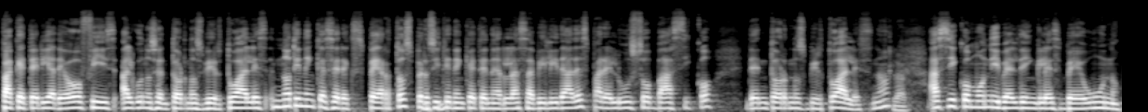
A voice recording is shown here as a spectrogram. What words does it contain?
paquetería de Office, algunos entornos virtuales. No tienen que ser expertos, pero sí tienen que tener las habilidades para el uso básico de entornos virtuales, ¿no? Así como un nivel de inglés B1.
